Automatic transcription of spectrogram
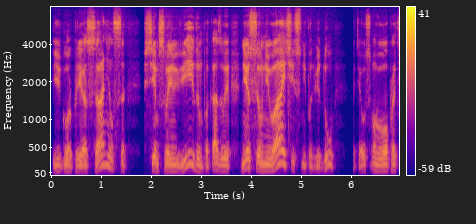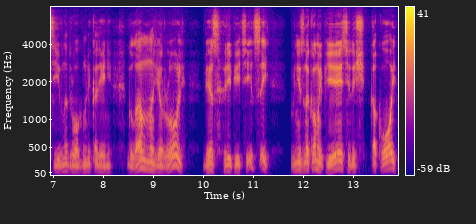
Егор приосанился, всем своим видом показывая «не сомневайтесь, не подведу», хотя у самого противно дрогнули колени. Главная роль, без репетиций, в незнакомой пьесе, да какой!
